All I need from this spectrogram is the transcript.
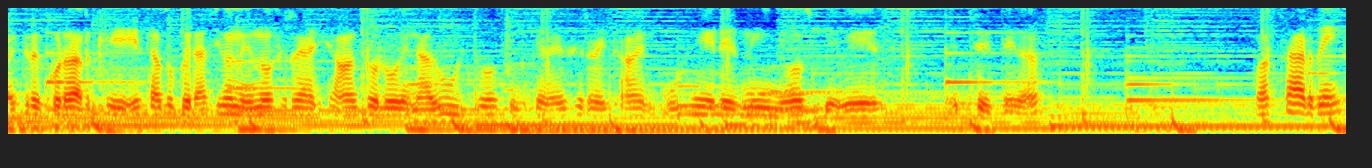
Hay que recordar que estas operaciones no se realizaban solo en adultos, sino que se realizaban en mujeres, niños, bebés, etc. Más tarde,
